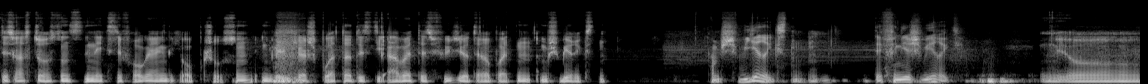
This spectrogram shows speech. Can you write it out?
Das heißt, du hast uns die nächste Frage eigentlich abgeschossen. In welcher Sportart ist die Arbeit des Physiotherapeuten am schwierigsten? Am schwierigsten? Mhm. Definier schwierig. Ja,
